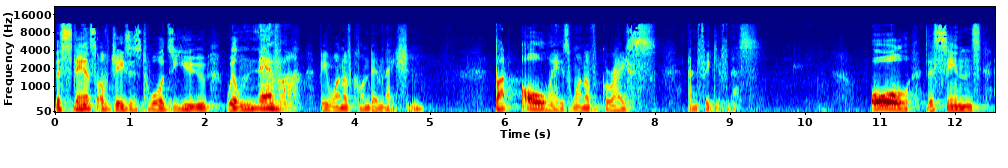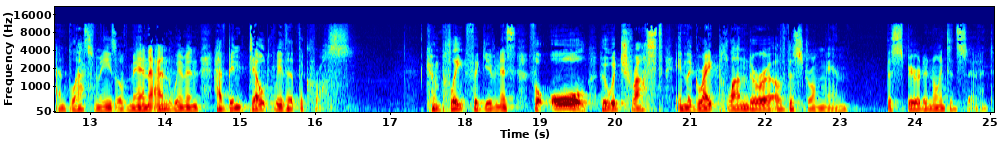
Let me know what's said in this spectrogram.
the stance of Jesus towards you will never be one of condemnation, but always one of grace and forgiveness all the sins and blasphemies of men and women have been dealt with at the cross. Complete forgiveness for all who would trust in the great plunderer of the strong man, the spirit anointed servant,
